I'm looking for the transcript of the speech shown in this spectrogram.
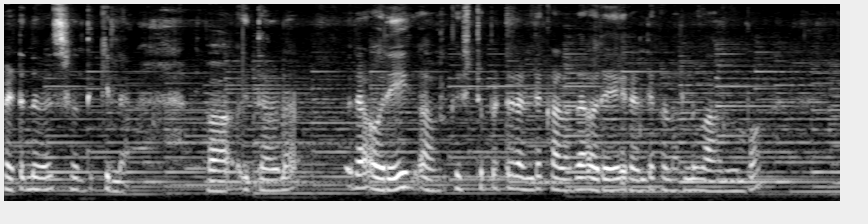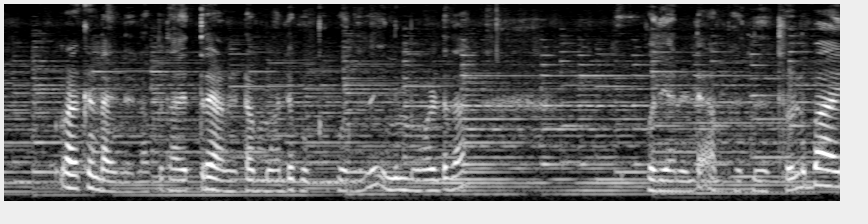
പെട്ടെന്ന് അവർ ശ്രദ്ധിക്കില്ല. അപ്പോൾ ഇത്തവണ ഒരു- അവർക്ക് ഇഷ്ടപ്പെട്ട രണ്ട് കളർ ഒരേ രണ്ട് കളറിൽ വാങ്ങുമ്പോൾ വഴക്കുണ്ടാവില്ലല്ലോ. അപ്പോൾ ഇതാ ഇത്രയാണ് കേട്ടോ മോന്റെ ബുക്ക് പോകുന്നത് ഇനി മോളുടെ പൊതിയാനുണ്ട് അപ്പോൾ ഇത്രയുള്ളൂ ബൈ.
